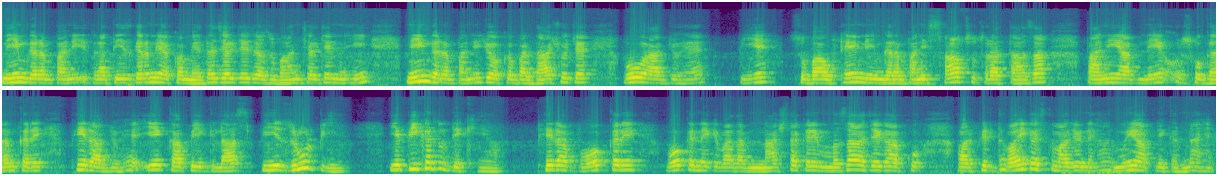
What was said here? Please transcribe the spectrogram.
नीम गर्म पानी इतना तेज़ गर्म नहीं, आपका मैदा जल जाए, या ज़ुबान जल जाए, नहीं, नीम गर्म पानी जो आपका बर्दाश्त हो जाए, वो आप जो है पिए, सुबह उठें, नीम गर्म पानी साफ़ सुथरा, ताज़ा पानी आप लें और उसको गर्म करें, फिर आप जो है एक कप, एक गिलास पिए ज़रूर पिए। ये पीकर तो देखें आप, फिर आप वॉक करें, वॉक करने के बाद आप नाश्ता करें, मज़ा आ जाएगा आपको, और फिर दवाई का इस्तेमाल जो नहार मुँह आपने करना है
